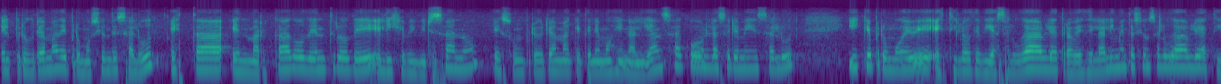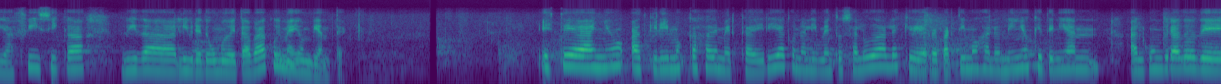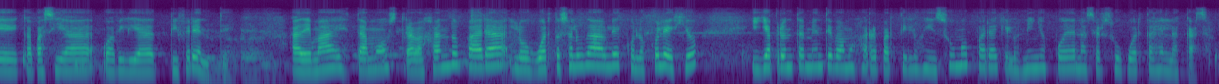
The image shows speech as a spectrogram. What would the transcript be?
El programa de promoción de salud está enmarcado dentro de Elige Vivir Sano. Es un programa que tenemos en alianza con la Seremi de Salud y que promueve estilos de vida saludable a través de la alimentación saludable, actividad física, vida libre de humo de tabaco y medio ambiente. Este año adquirimos caja de mercadería con alimentos saludables que repartimos a los niños que tenían algún grado de capacidad o habilidad diferente. Además, estamos trabajando para los huertos saludables con los colegios y ya prontamente vamos a repartir los insumos para que los niños puedan hacer sus huertas en la casa.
